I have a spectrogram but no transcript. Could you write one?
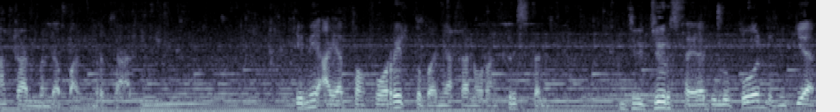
akan mendapat berkat. Ini ayat favorit kebanyakan orang Kristen. Jujur saya dulu pun demikian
